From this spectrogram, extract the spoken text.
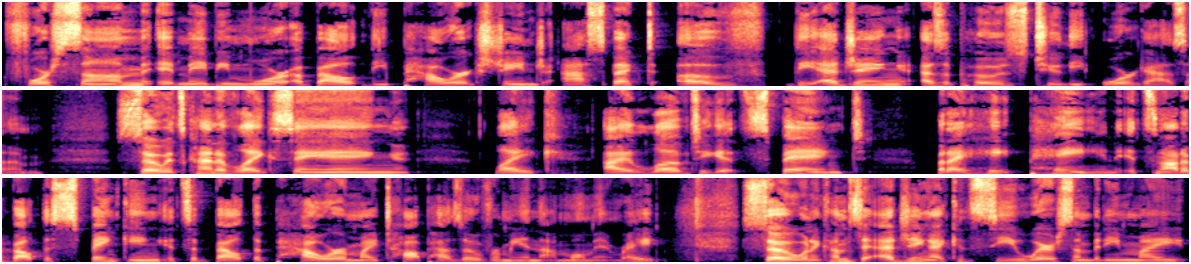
for some, it may be more about the power exchange aspect of the edging as opposed to the orgasm. So it's kind of like saying, like, I love to get spanked, but I hate pain. It's not about the spanking, it's about the power my top has over me in that moment, right? So when it comes to edging, I could see where somebody might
